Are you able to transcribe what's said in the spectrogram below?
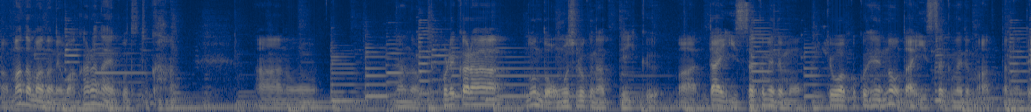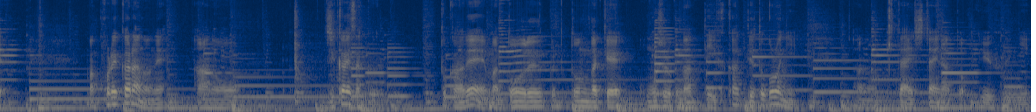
まあ、まだまだね分からないこととか あのなんだろうこれからどんどん面白くなっていく、まあ、第1作目でも共和国編の第1作目でもあったので、まあ、これからのねあの次回作とかで、まあ、どれどんだけ面白くなっていくかっていうところにあの期待したいなというふうに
